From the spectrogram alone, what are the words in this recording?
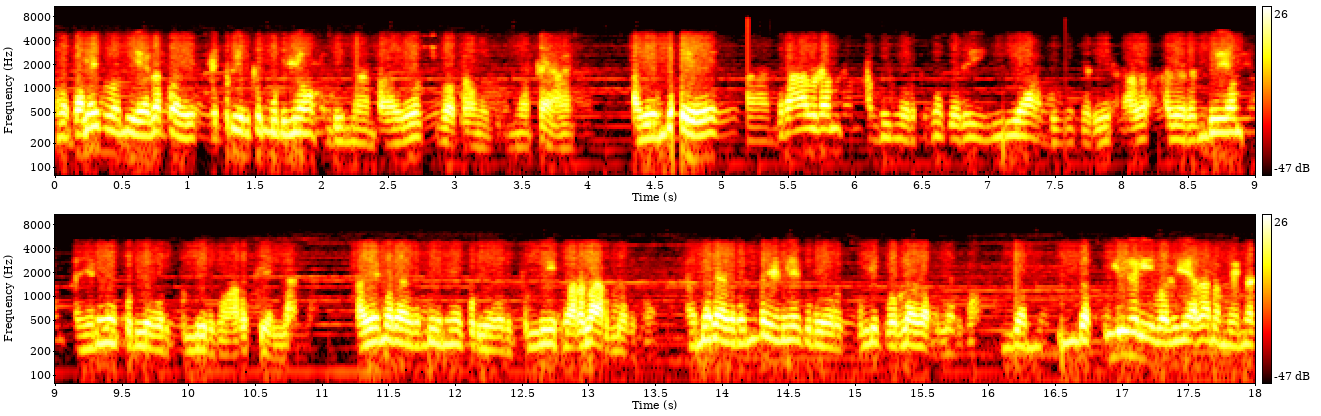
அந்த தலைப்பு வந்து எதை ப- எப்படி இருக்க முடியும் அப்படின்னு நான் ப- யோசிச்சு பார்த்தோம் அப்படின்னாக்க அது வந்து திராவிடம் அப்படிங்கிறதுக்கும் சரி இந்தியா அப்படிங்கும் சரி அது அது ரெண்டையும் இணையக்கூடிய ஒரு புள்ளி இருக்கும் அரசியல்ல. அதே மாதிரி அது வந்து இணையக்கூடிய ஒரு புள்ளி வரலாறுல இருக்கும். அது மாதிரி அது ரெண்டும் இணையக்கூடிய ஒரு புள்ளி பொருளாதாரத்துல இருக்கும். இந்த இந்த புள்ளிகள் வழியா தான் நம்ம என்ன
